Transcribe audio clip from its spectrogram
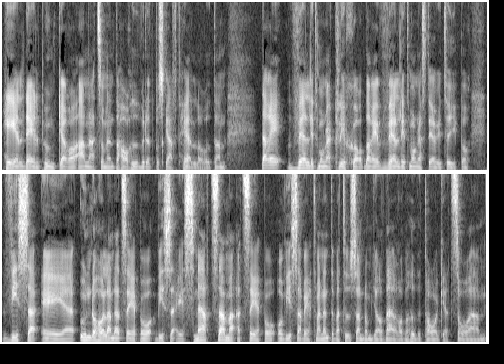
hel del punkar och annat som inte har huvudet på skaft heller utan där är väldigt många klyschor, där är väldigt många stereotyper. Vissa är eh, underhållande att se på, vissa är smärtsamma att se på och vissa vet man inte vad tusan de gör där överhuvudtaget. Så um,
